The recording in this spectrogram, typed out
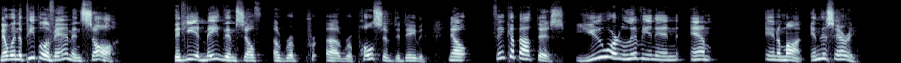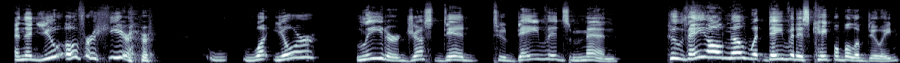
Now, when the people of Ammon saw that he had made himself a rep- uh, repulsive to David, now think about this: you are living in Am- in Ammon, in this area, and then you overhear what your leader just did to David's men, who they all know what David is capable of doing,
